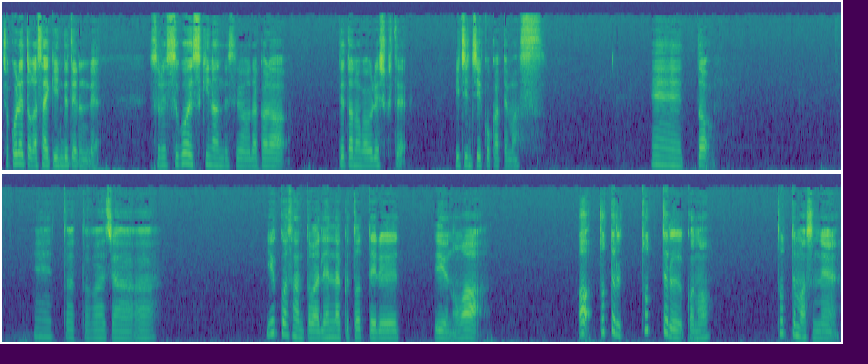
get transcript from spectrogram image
チョコレートが最近出てるんで、それすごい好きなんですよ。だから、出たのが嬉しくて、1日1個買ってます。えー、っと、えー、っと、あとは、じゃあ、ゆっこさんとは連絡取ってるっていうのは、あ、取ってる、取ってるかな？取ってますね。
